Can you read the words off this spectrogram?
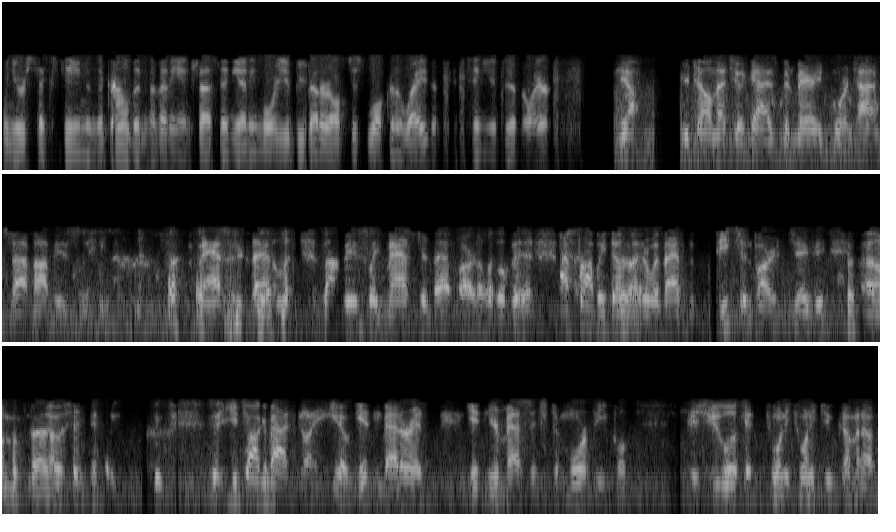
when you were 16 and the girl didn't have any interest in you anymore. You'd be better off just walking away than continuing to annoy her. Yeah, you're telling that to a guy who's been married four times. So I've obviously mastered that. obviously mastered that part a little bit. I've probably done better with that than the teaching part, JP. Um, so, so you talk about you know getting better at getting your message to more people. As you look at 2022 coming up,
